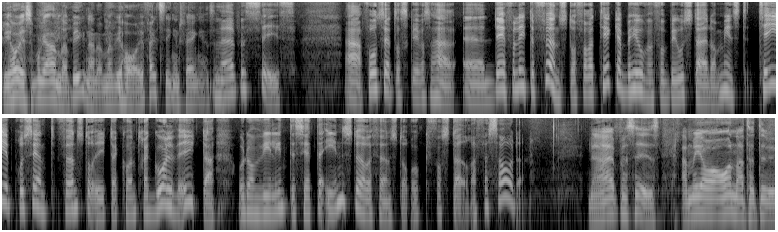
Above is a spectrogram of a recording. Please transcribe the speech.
Vi har ju så många andra byggnader men vi har ju faktiskt inget fängelse. Nej, precis. Ja, fortsätter skriva så här. Eh, Det är för lite fönster för att täcka behoven för bostäder. Minst 10% fönsteryta kontra golvyta och de vill inte sätta in större fönster och förstöra fasaden. Nej, precis. Ja, men jag har anat att det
